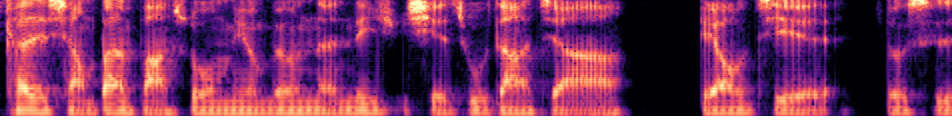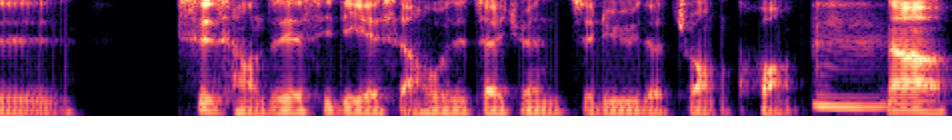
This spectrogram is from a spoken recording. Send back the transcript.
开始想办法，说我们有没有能力协助大家了解，就是市场这些 CDS 啊，或者是债券殖利率的状况。嗯，那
